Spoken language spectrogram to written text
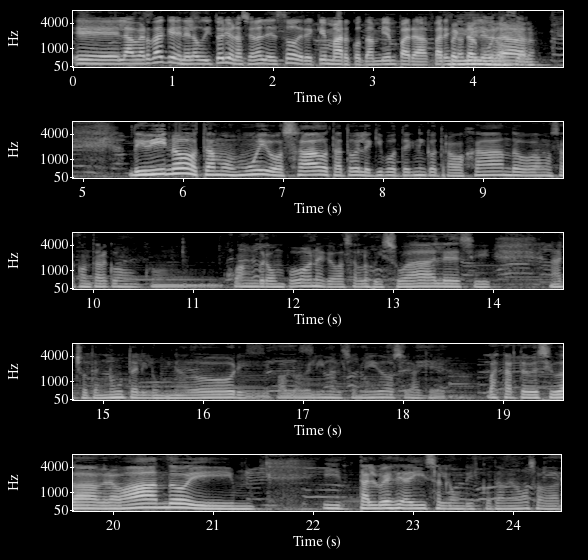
Eh, la verdad que en el Auditorio Nacional del Sodre, qué marco también para, para esta celebración. Divino, estamos muy gozados, está todo el equipo técnico trabajando, vamos a contar con, con Juan Grompone que va a hacer los visuales y Nacho Tenuta el iluminador y Pablo Avelino el sonido, o sea que va a estar TV Ciudad grabando y y tal vez de ahí salga un disco también, vamos a ver.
